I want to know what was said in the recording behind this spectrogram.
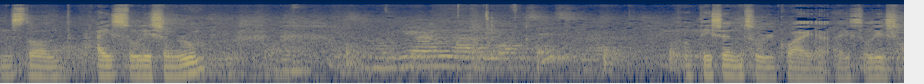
installed isolation room for patients who require isolation.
